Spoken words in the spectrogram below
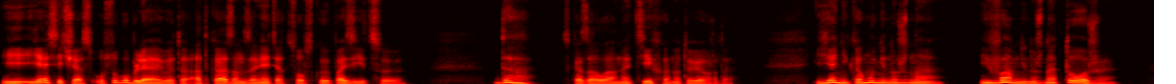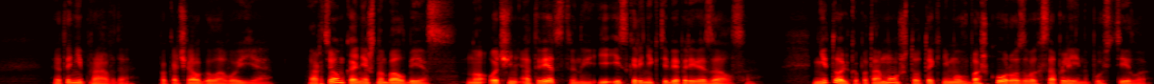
И я сейчас усугубляю это отказом занять отцовскую позицию. «Да», — сказала она тихо, но твердо. «Я никому не нужна. И вам не нужна тоже». «Это неправда», — покачал головой я. Артем, конечно, балбес, но очень ответственный и искренне к тебе привязался. Не только потому, что ты к нему в башку розовых соплей напустила.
